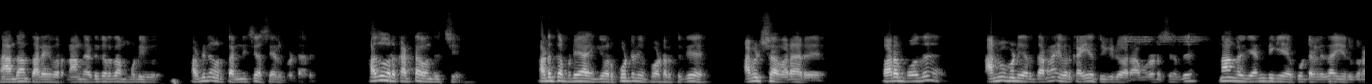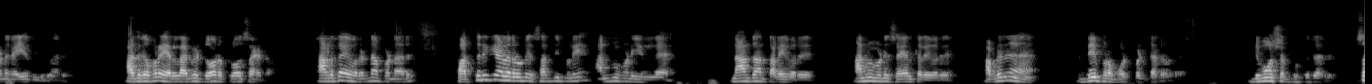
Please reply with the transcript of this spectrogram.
நான் தான் தலைவர் நான் எடுக்கிறதா முடிவு அப்படின்னு ஒரு தன்னிச்சையாக செயல்பட்டார். அது ஒரு கட்டம் வந்துச்சு. அடுத்தபடியாக இங்கே ஒரு கூட்டணி போடுறதுக்கு அமித்ஷா வராரு. வரும்போது அன்புமணி இருந்தாருன்னா இவர் கையை தூக்கிடுவார். அவங்களோட சேர்ந்து நாங்கள் என்டிகே கூட்டணி தான் இருக்கிறோன்னு கையை தூக்கிடுவார். அதுக்கப்புறம் எல்லாமே டோர் க்ளோஸ் ஆகிடும் அதனால தான் இவர் என்ன பண்ணாரு? பத்திரிகையாளருடைய சந்திப்புலேயே அன்புமணி இல்லை. நான் தான் தலைவர். அன்புமணி செயல் தலைவர் அப்படின்னு டீ ப்ரமோட் பண்ணிட்டாரு அவர். டிமோஷன் கொடுத்துட்டாரு. ஸோ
